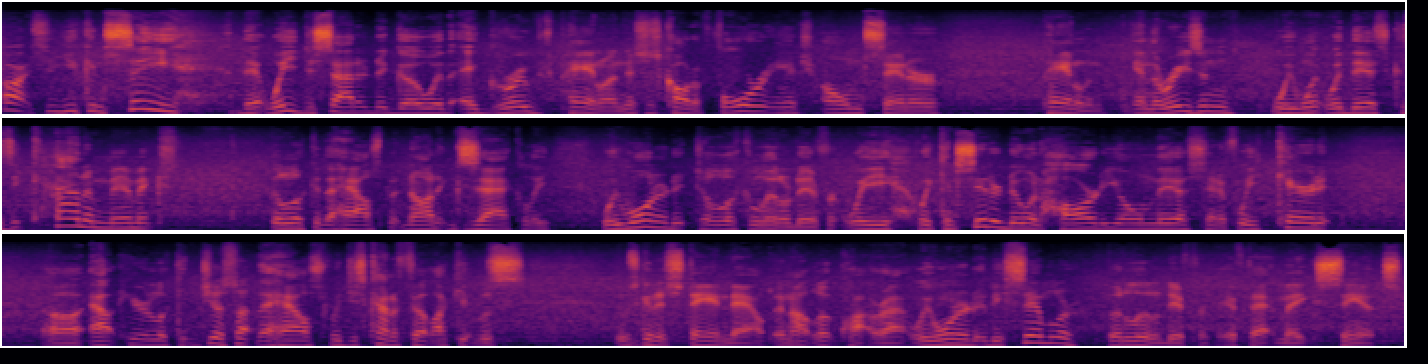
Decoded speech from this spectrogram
All right, so you can see that we decided to go with a grooved paneling. This is called a four inch on center paneling. And the reason we went with this, because it kind of mimics the look of the house, but not exactly. We wanted it to look a little different. We, we considered doing Hardie on this, and if we carried it uh, out here looking just like the house, we just kind of felt like it was it was gonna stand out and not look quite right. We wanted it to be similar, but a little different, if that makes sense.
